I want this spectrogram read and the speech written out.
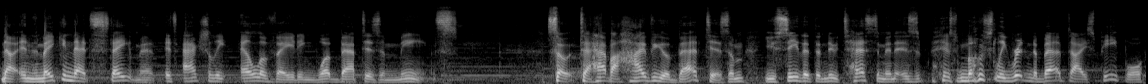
Now, in making that statement, it's actually elevating what baptism means. So, to have a high view of baptism, you see that the New Testament is, is mostly written to baptize people.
